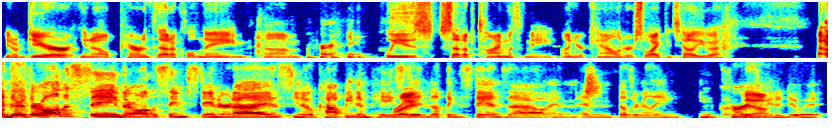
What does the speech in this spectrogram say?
You know, dear, you know, parenthetical name, um, right. please set up time with me on your calendar so I can tell you and they're they're all the same. They're all the same standardized, you know, copied and pasted. Right. Nothing stands out and and doesn't really encourage yeah. me to do it.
